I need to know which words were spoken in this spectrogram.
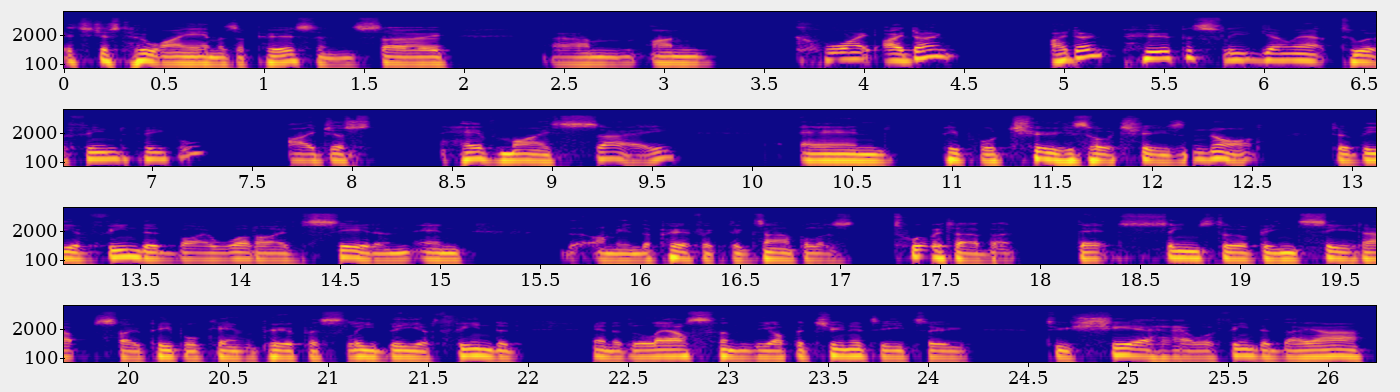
it's just who I am as a person. So um, I'm quite. I don't. I don't purposely go out to offend people. I just have my say, and people choose or choose not to be offended by what I've said. And and I mean, the perfect example is Twitter, but that seems to have been set up so people can purposely be offended, and it allows them the opportunity to to share how offended they are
